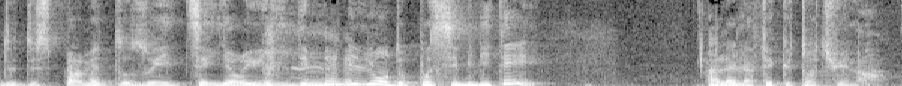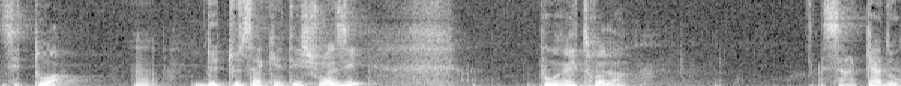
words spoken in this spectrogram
de, de spermatozoïdes. Il y aurait eu des millions de possibilités. Allah, il a fait que toi, tu es là. C'est toi. De tout ça qui a été choisi pour être là. C'est un cadeau.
